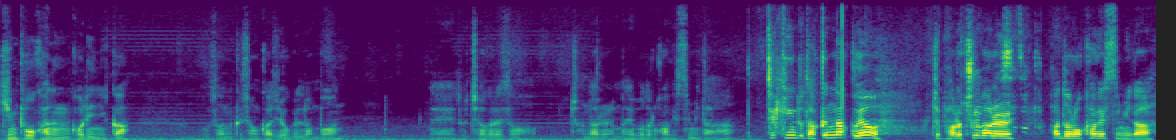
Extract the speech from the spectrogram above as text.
김포 가는 거리니까 우선 그 전까지 여기로 한번 네, 도착을 해서 전화를 한번 해보도록 하겠습니다. 체킹도 다 끝났고요. 이제 바로 출발을 하도록 하겠습니다.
